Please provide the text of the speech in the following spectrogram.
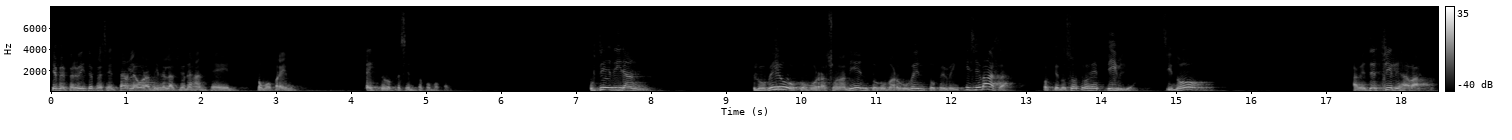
que me permite presentarle ahora mis relaciones ante Él como ofrenda. Esto lo presento como ofrenda. Ustedes dirán, lo veo como razonamiento, como argumento, pero ¿en qué se basa? Porque nosotros es Biblia. Si no, a vender chiles abajo.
